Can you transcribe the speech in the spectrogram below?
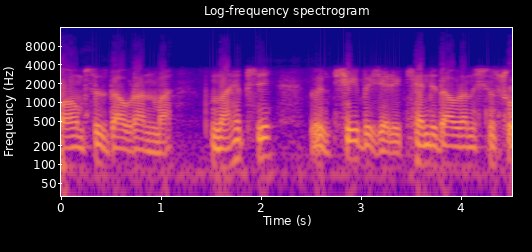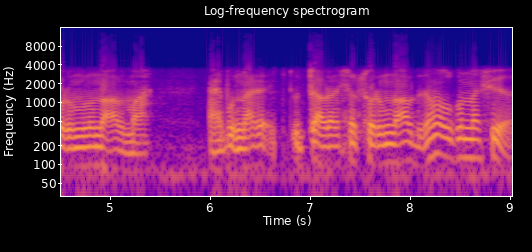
bağımsız davranma. Bunlar hepsi e, şey beceri, kendi davranışın sorumluluğunu alma. Yani bunlar davranışın sorumluluğunu aldığı zaman olgunlaşıyor.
